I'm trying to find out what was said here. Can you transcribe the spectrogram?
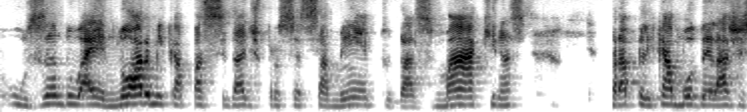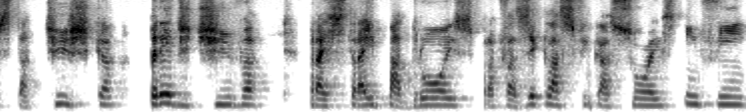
usando a enorme capacidade de processamento das máquinas para aplicar modelagem estatística preditiva, para extrair padrões, para fazer classificações, enfim,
